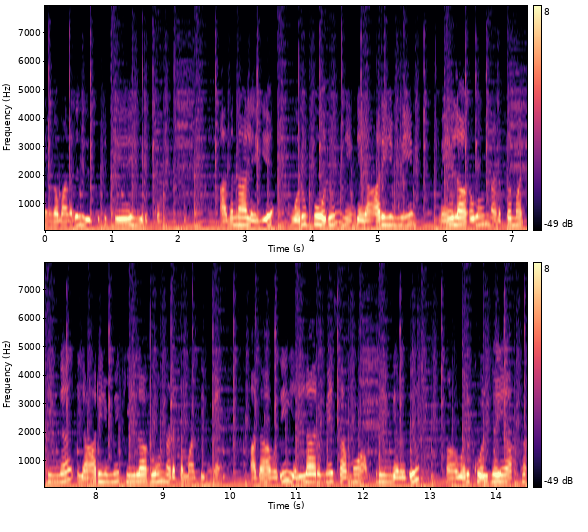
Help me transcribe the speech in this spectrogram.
உங்கள் மனதில் இருந்துக்கிட்டே இருக்கும். அதனாலேயே ஒருபோதும் நீங்கள் யாரையுமே மேலாகவும் நடத்த மாட்டீங்க யாரையுமே கீழாகவும் நடத்த மாட்டீங்க. அதாவது எல்லாருமே சமம் அப்படிங்கிறது ஒரு கொள்கையாக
